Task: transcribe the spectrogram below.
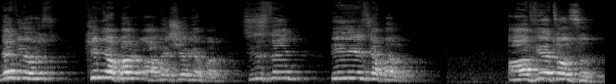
Ne diyoruz? Kim yapar? Ahmet Şef yapar. Siz isteyin. Biz yapalım. Afiyet olsun.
